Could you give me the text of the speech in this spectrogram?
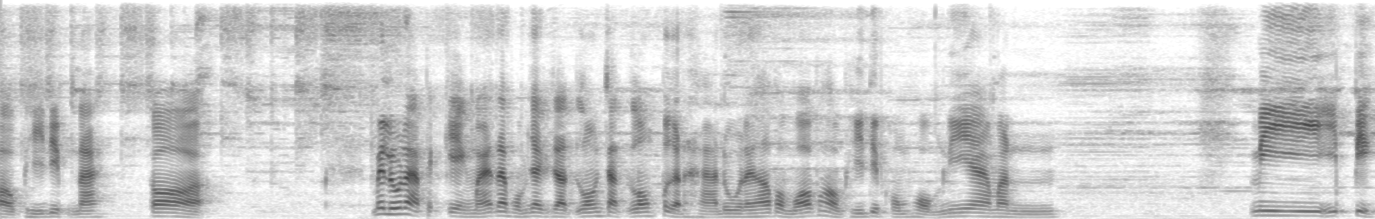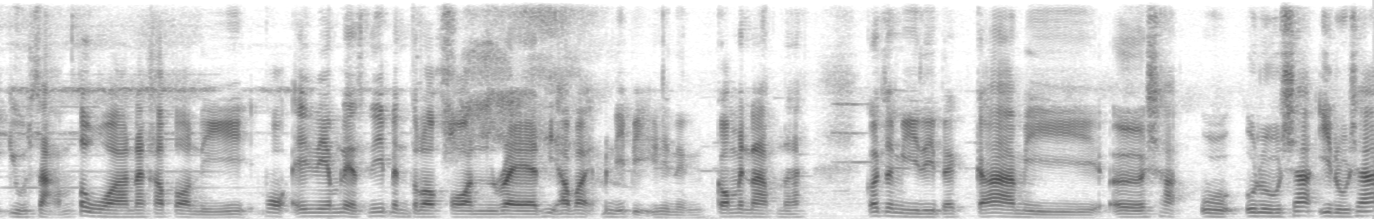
ผ่าผีดิบนะ ก็ ไม่รู้แหละเก่งไหมแต่ผมอยากจะลองจัดลองเปิดหาดูนะครับ ผมว่าเผ่าผีดิบของผมเนี่ยมัน มีอีพิกอยู่ 3 ตัวนะครับ ตอนนี้พวกไอเนมเลสนี่เป็นตัวละครแรที่เอาไปเป็นอีพิกอีกทีหนึ่งก็ไม่นับนะ ก็จะมีรีเบคก้ามีเออชาอูอูรูชาอีรูชา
